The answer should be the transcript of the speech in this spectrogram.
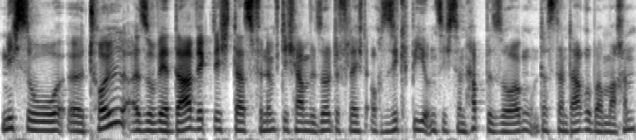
nicht so äh, toll. Also wer da wirklich das vernünftig haben will, sollte vielleicht auch Zigbee und sich so ein Hub besorgen und das dann darüber machen.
